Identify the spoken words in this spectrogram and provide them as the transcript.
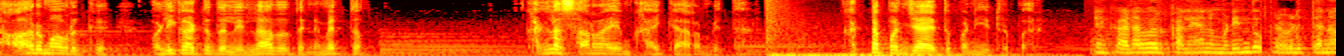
யாரும் அவருக்கு வழிகாட்டுதல் இல்லாதது நிமித்தம் கள்ள சாராயம் காய்க்க ஆரம்பித்தார். கட்ட பஞ்சாயத்து பண்ணிட்டு இருப்பார். என் கணவர் கல்யாணம் முடிந்து விடுத்தனா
